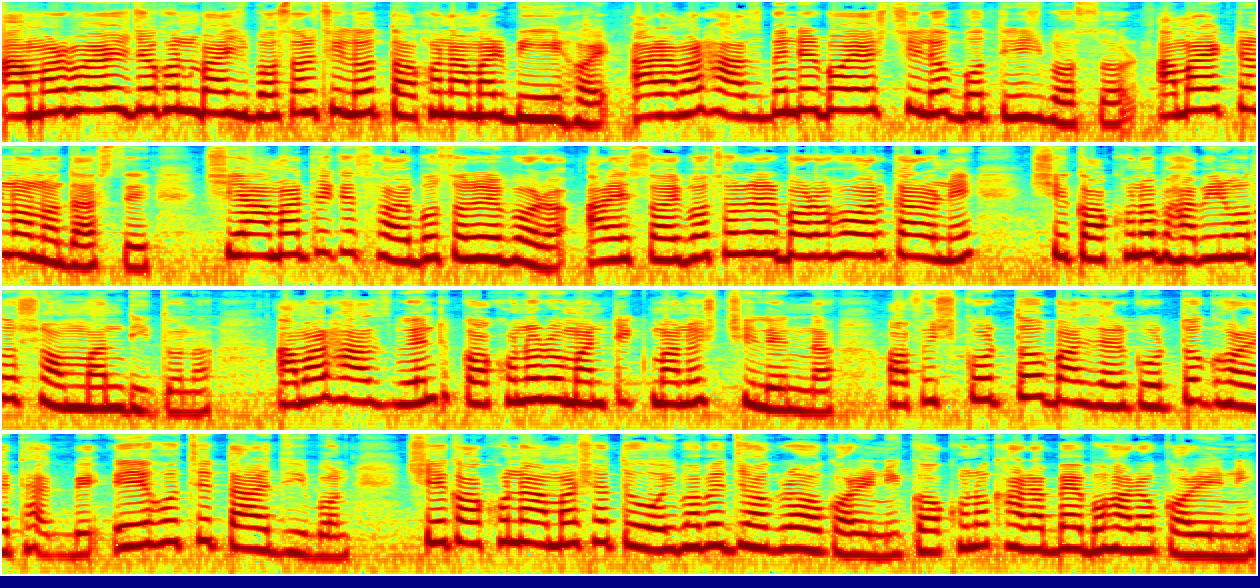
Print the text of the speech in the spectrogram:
আমার বয়স যখন বাইশ বছর ছিল, তখন আমার বিয়ে হয়। আর আমার হাজবেন্ডের বয়স ছিল বত্রিশ বছর। আমার একটা ননদ আছে। সে আমার থেকে ছয় বছরের বড়। আর এই ছয় বছরের বড় হওয়ার কারণে সে কখনো ভাবির মতো সম্মান দিত না। আমার হাজবেন্ড কখনো রোমান্টিক মানুষ ছিলেন না। অফিস করতো, বাজার করতো, ঘরে থাকবে। এ হচ্ছে তার জীবন। সে কখনো আমার সাথে ওইভাবে ঝগড়াও করেনি, কখনো খারাপ ব্যবহারও করেনি।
